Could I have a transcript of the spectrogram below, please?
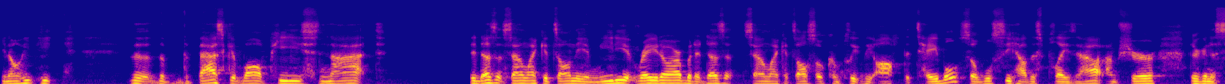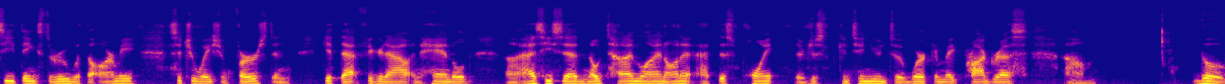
you know, he, he the, the the basketball piece not it doesn't sound like it's on the immediate radar, but it doesn't sound like it's also completely off the table. So we'll see how this plays out. I'm sure they're going to see things through with the Army situation first and get that figured out and handled. Uh, as he said, no timeline on it at this point. They're just continuing to work and make progress. Um, the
